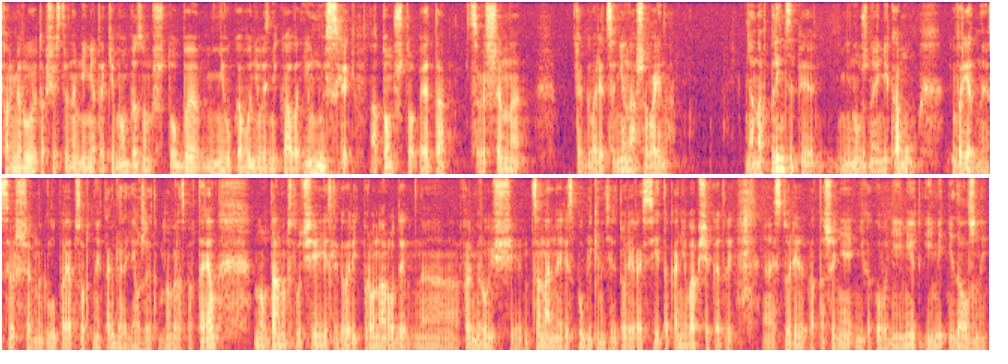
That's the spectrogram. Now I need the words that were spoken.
формируют общественное мнение таким образом, чтобы ни у кого не возникало и мысли о том, что это совершенно, как говорится, не наша война. Она, в принципе, не нужная никому вредное, совершенно глупое, абсурдное и так далее. Я уже это много раз повторял. Но в данном случае, если говорить про народы, э, формирующие национальные республики на территории России, так они вообще к этой э, истории отношения никакого не имеют и иметь не должны.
